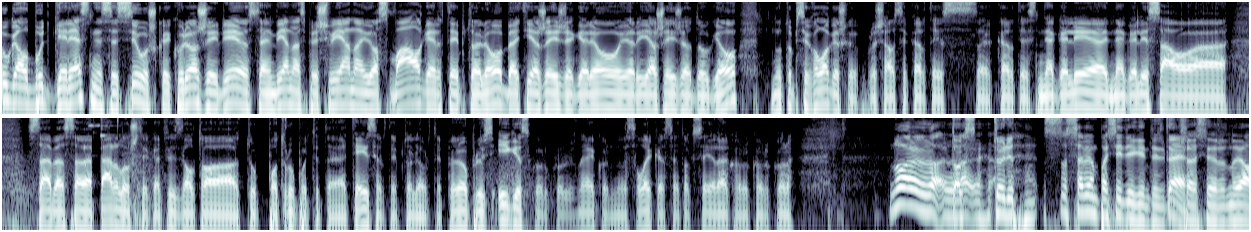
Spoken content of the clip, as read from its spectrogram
tu galbūt geresnis esi už kai kurios žaidėjus, ten vienas prieš vieną juos valga ir taip toliau, bet jie žaidžia geriau ir jie žaidžia daugiau, nu tu psichologiškai paprasčiausiai kartais, kartais negali, negali savo, save, save perlaužti, kad vis dėlto tu po truputį tai ateis ir taip toliau ir taip toliau, plus įgis, kur, kur žinai, kur nu, visą laiką jisai toksai yra, kur, kur, kur. Nu, Toks turi su savim pasitikintis Taip. bičias ir, nu jo,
